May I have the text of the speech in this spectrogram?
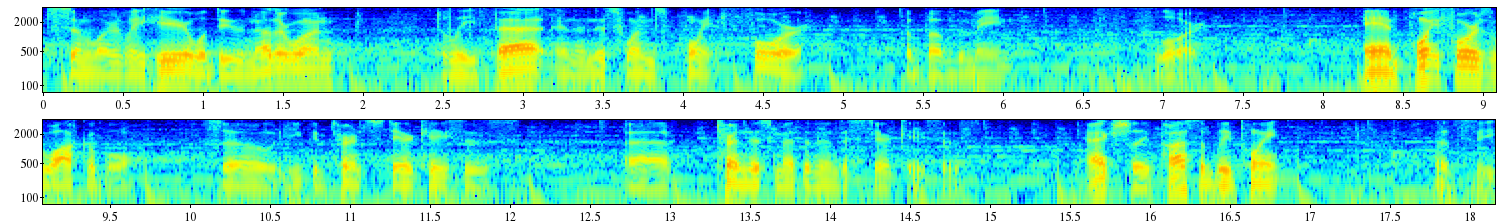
Similarly here, we'll do another one, delete that, and then this one's 0.4 above the main floor. And 0.4 is walkable, so you could turn staircases, uh, turn this method into staircases. Actually, possibly point, let's see,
